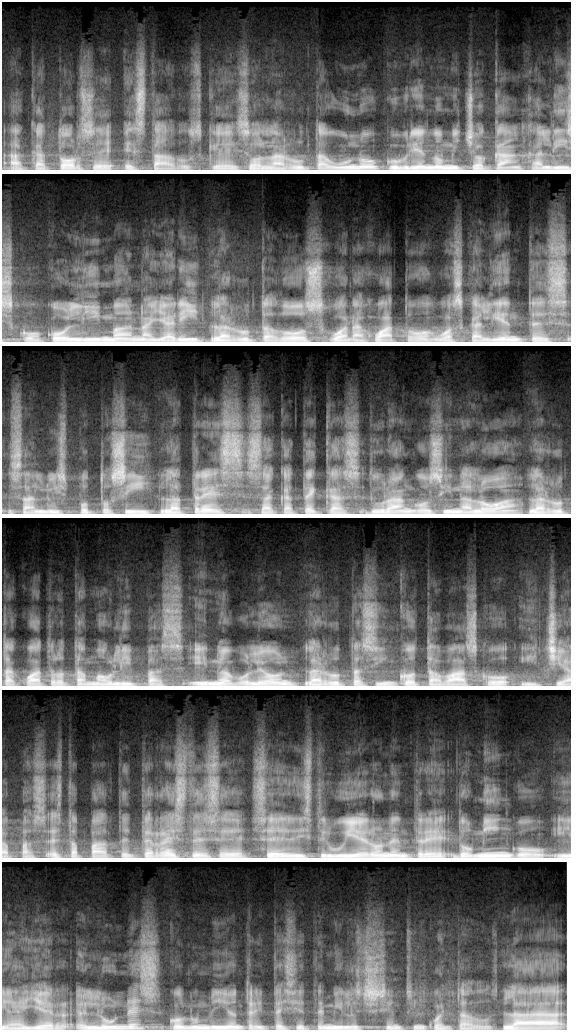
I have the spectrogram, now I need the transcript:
a 14 estados, que son la ruta 1, cubriendo Michoacán, Jalisco, Colima, Nayarit, la ruta 2, Guanajuato, Aguascalientes, San Luis Potosí, la 3, Zacatecas, Durango, Sinaloa, la ruta 4, Tamaulipas y Nuevo León, la ruta 5, Tabasco y Chiapas. Esta parte terrestre se, se distribuyeron entre domingo y ayer el lunes con 1.037.852. La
